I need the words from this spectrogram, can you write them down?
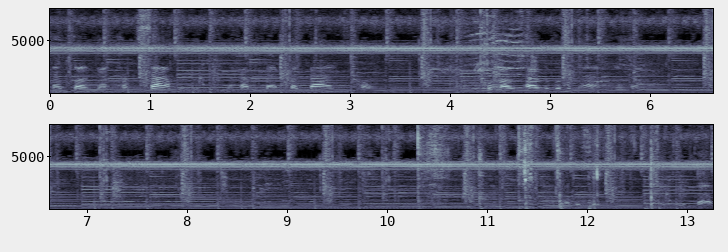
ขั้นตอนการทำซ่าหมูนะครับแบบบ้านๆของพวกเราชาวตำบลน้ำอ่างนะครับเราผสมกับ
